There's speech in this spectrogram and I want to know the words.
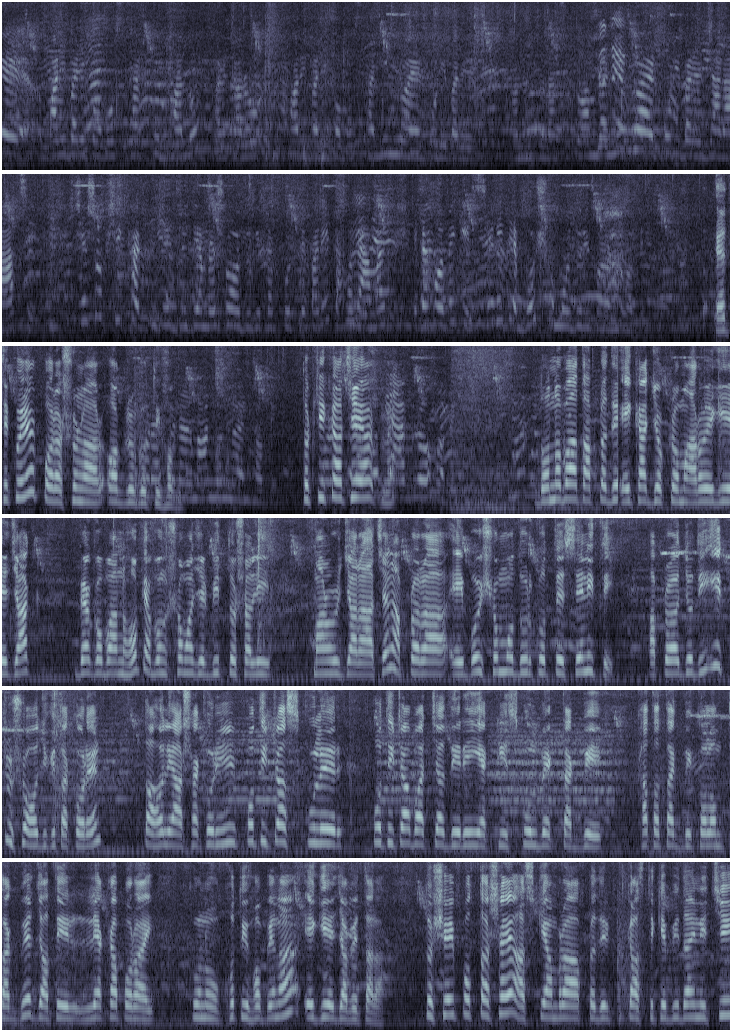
পারিবারিক অবস্থা খুব ভালো আর কারও পারিবারিক অবস্থা নিম্ন আয়ের পরিবারের মানুষজন আছে। তো আমরা নিম্ন আয়ের পরিবারের যারা আছে সেসব শিক্ষার্থীদের যদি আমরা সহযোগিতা করতে পারি তাহলে আমার এটা হবে কি শ্রেণীতে বৈষম্য দূরীকরণ হবে। এতে করে পড়াশোনার অগ্রগতি হবে পড়াশোনার মান উন্নয়ন হবে তো ঠিক আছে। ধন্যবাদ আপনাদের। এই কার্যক্রম আরও এগিয়ে যাক, বেগবান হোক এবং সমাজের বিত্তশালী মানুষ যারা আছেন, আপনারা এই বৈষম্য দূর করতে শ্রেণীতে আপনারা যদি একটু সহযোগিতা করেন, তাহলে আশা করি প্রতিটা স্কুলের প্রতিটা বাচ্চাদের এই একটি স্কুল ব্যাগ থাকবে, খাতা থাকবে, কলম থাকবে, যাতে লেখাপড়ায় কোনো ক্ষতি হবে না, এগিয়ে যাবে তারা। তো সেই প্রত্যাশায় আজকে আমরা আপনাদের কাছ থেকে বিদায় নিচ্ছি।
